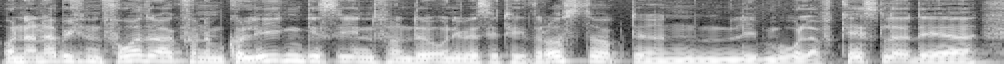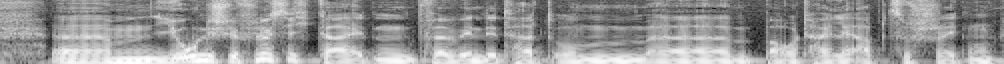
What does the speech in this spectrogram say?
Und dann habe ich einen Vortrag von einem Kollegen gesehen von der Universität Rostock, den lieben Olaf Kessler, der ähm, ionische Flüssigkeiten verwendet hat, um äh, Bauteile abzuschrecken.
